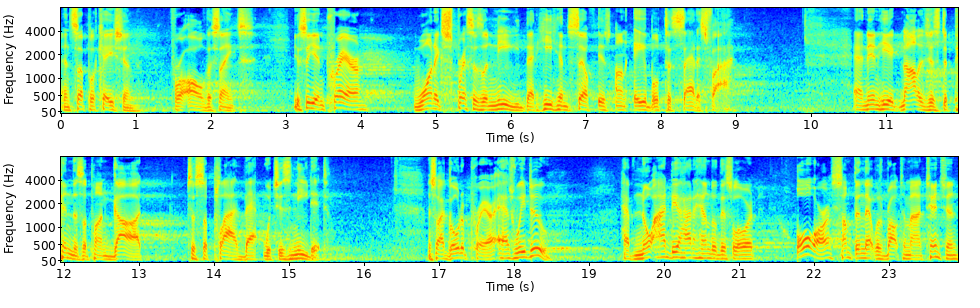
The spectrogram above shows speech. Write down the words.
and supplication for all the saints. You see, in prayer, one expresses a need that he himself is unable to satisfy. And then he acknowledges dependence upon God to supply that which is needed. And so I go to prayer as we do. Have no idea how to handle this, Lord, or something that was brought to my attention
